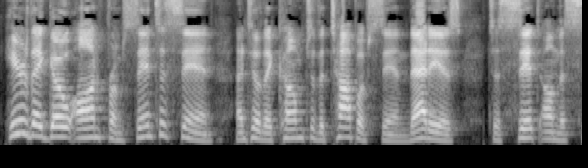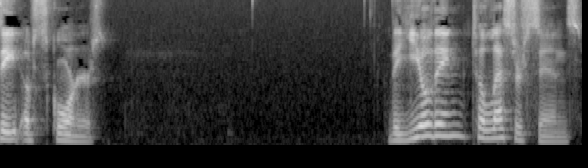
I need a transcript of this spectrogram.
Here they go on from sin to sin until they come to the top of sin, that is, to sit on the seat of scorners. The yielding to lesser sins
